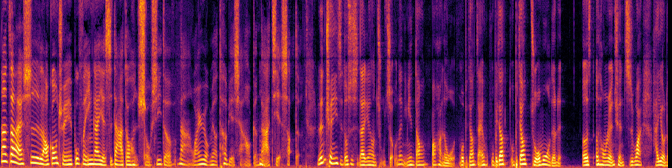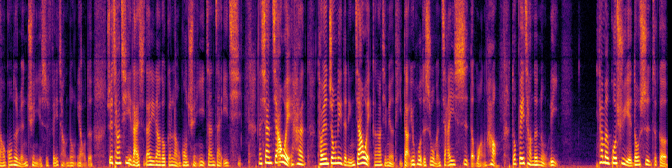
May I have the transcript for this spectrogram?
那再来是劳工权益部分，应该也是大家都很熟悉的。那婉諭有没有特别想要跟大家介绍的？嗯，人权一直都是时代力量的主轴，那里面都包含了我我比较在乎、我比较我比较琢磨的人。儿儿童人权之外，还有劳工的人权也是非常重要的。所以长期以来，时代力量都跟劳工权益站在一起。那像嘉伟和桃园中立的林嘉伟，刚刚前面有提到，又或者是我们嘉义市的王浩，都非常的努力。他们过去也都是这个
